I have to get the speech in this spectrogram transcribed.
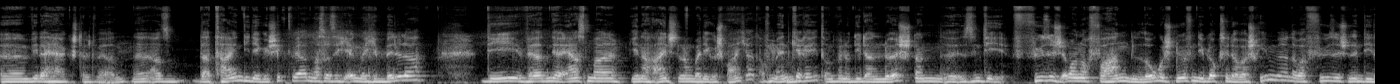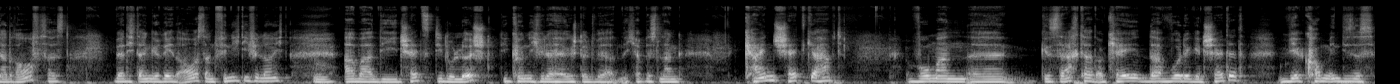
äh, wiederhergestellt werden. Ne? Also Dateien, die dir geschickt werden, was weiß ich, irgendwelche Bilder, die werden ja erstmal je nach Einstellung bei dir gespeichert auf dem Endgerät und wenn du die dann löscht, dann äh, sind die physisch immer noch vorhanden. Logisch dürfen die Blocks wieder überschrieben werden, aber physisch sind die da drauf. Das heißt, werte ich dein Gerät aus, dann finde ich die vielleicht. Mhm. Aber die Chats, die du löscht, die können nicht wiederhergestellt werden. Ich habe bislang keinen Chat gehabt, wo man äh, gesagt hat, okay, da wurde gechattet, wir kommen in dieses,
